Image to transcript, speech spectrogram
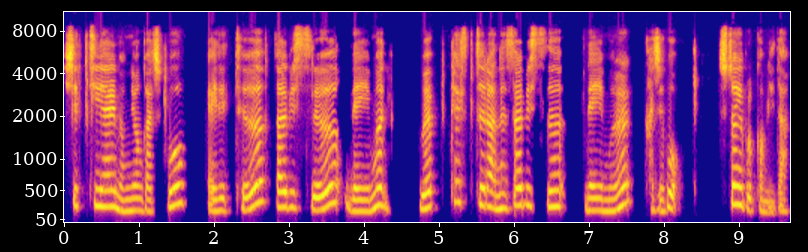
CTL 명령 가지고 edit 서비스 네임은 웹 테스트라는 서비스 네임을 가지고 수정해 볼 겁니다.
